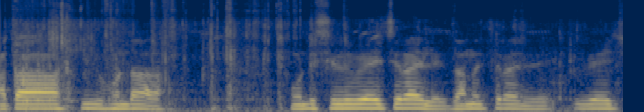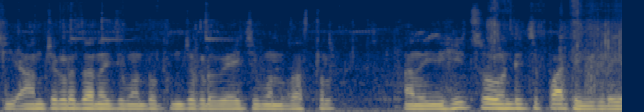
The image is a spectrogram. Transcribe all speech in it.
आता ही होंडा मोठी शिळी राहिले राहिली जाण्याची राहिली वेयाची आमच्याकडे जाण्याची म्हणतात तुमच्याकडे वेयाची म्हणत असतात आणि हीच होंडीची पाठी इकडे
